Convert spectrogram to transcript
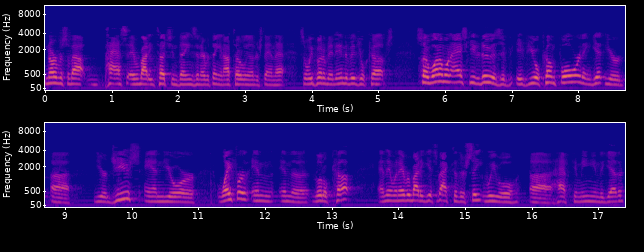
nervous about pass everybody touching things and everything, and I totally understand that. So we put them in individual cups. So what I want to ask you to do is if, if you'll come forward and get your uh, your juice and your wafer in in the little cup, and then when everybody gets back to their seat, we will uh, have communion together.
